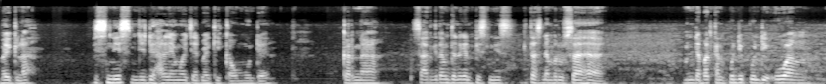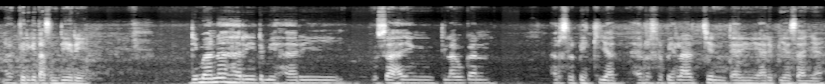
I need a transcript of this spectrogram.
Baiklah, bisnis menjadi hal yang wajar bagi kaum muda. Karena saat kita menjalankan bisnis, kita sedang berusaha mendapatkan pundi-pundi uang untuk diri kita sendiri. Di mana hari demi hari usaha yang dilakukan harus lebih giat, harus lebih rajin dari hari biasanya.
